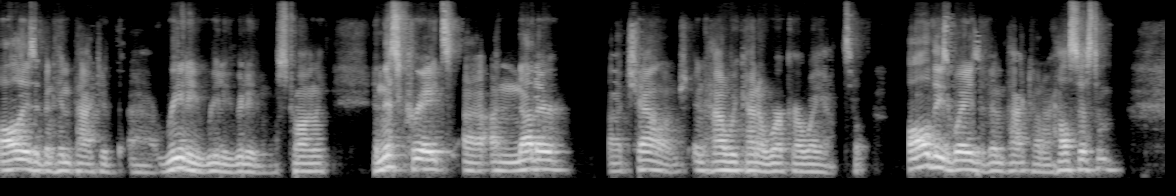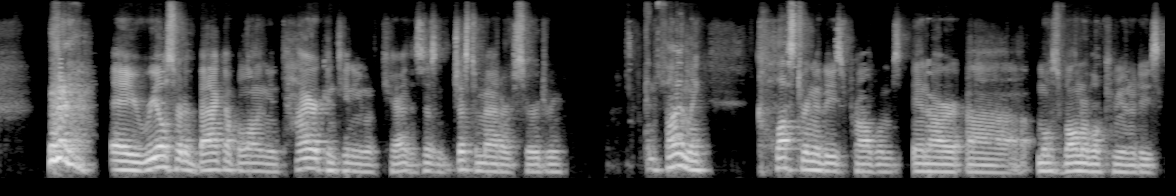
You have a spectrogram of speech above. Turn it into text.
All these have been impacted really, really, really strongly. And this creates uh, challenge in how we kind of work our way out. So all these ways of impact on our health system, a real sort of backup along the entire continuum of care. This isn't just a matter of surgery. And finally, clustering of these problems in our uh, most vulnerable communities.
